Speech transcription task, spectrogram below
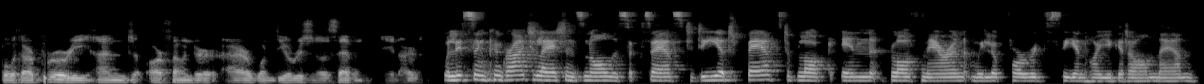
both our brewery and our founder are one of the original seven in Ireland. Well, listen, congratulations on all the success to date. Best of luck in Blas na hÉireann, and we look forward to seeing how you get on then.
